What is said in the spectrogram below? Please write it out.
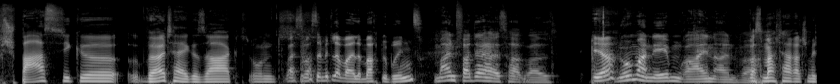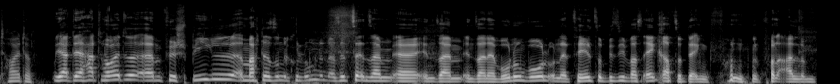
spaßige Wörter gesagt und Weißt du, was er mittlerweile macht übrigens? Mein Vater heißt Harald. Ja? Nur mal neben rein einfach. was macht Harald Schmidt heute? Ja, der hat heute ähm, für Spiegel äh, macht er so eine Kolumne, da sitzt er in seinem, äh, in seinem, in seiner Wohnung wohl und erzählt so ein bisschen, was er gerade so denkt von, von allem.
